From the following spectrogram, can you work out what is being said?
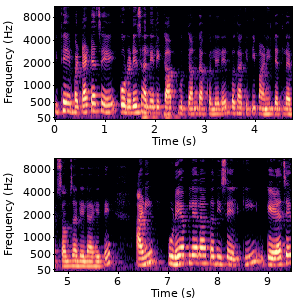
इथे बटाट्याचे कोरडे झालेले काप मुद्दाम दाखवलेले आहेत. बघा किती पाणी त्यातलं ॲब्सॉर्ब झालेलं आहे ते. आणि पुढे आपल्याला आता दिसेल की केळ्याचे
